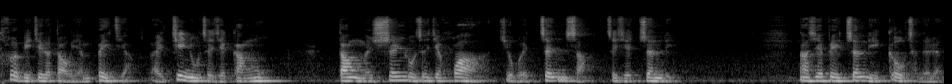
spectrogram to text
特别借着导言背讲来进入这些纲目。当我们深入这些话，就会珍赏这些真理。那些被真理构成的人，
